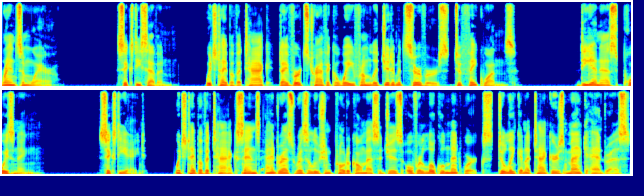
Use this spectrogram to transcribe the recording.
Ransomware. 67 which type of attack diverts traffic away from legitimate servers to fake ones. DNS poisoning. 68. Which type of attack sends address resolution protocol messages over local networks to link an attacker's MAC address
